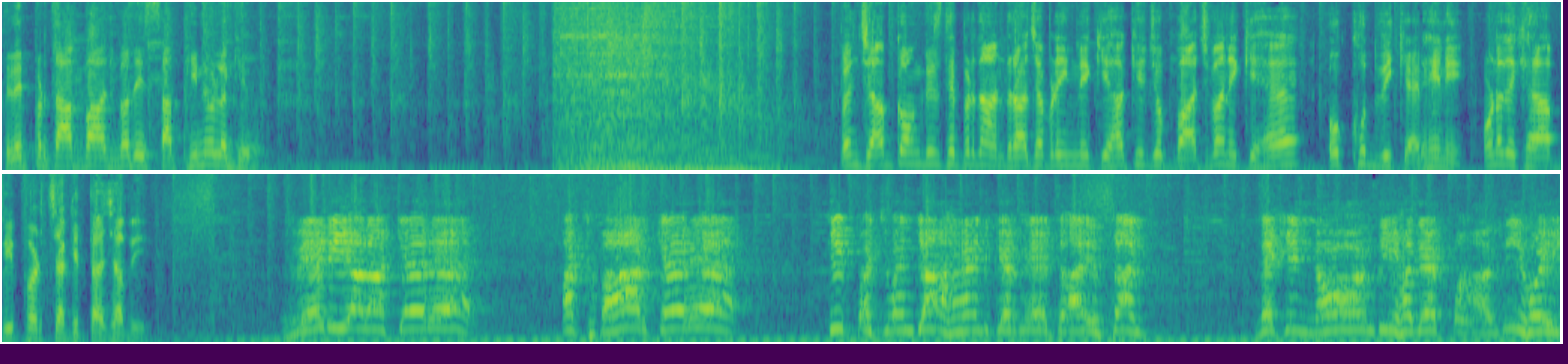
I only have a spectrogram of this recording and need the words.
ਜਿਹੜੇ ਪ੍ਰਤਾਪ ਬਾਜਵਾ ਦੇ ਸਾਥੀ ਨੂੰ ਲੱਗੇ ਹੋਏ। ਪੰਜਾਬ ਕਾਂਗਰਸ ਦੇ ਪ੍ਰਧਾਨ ਰਾਜਾ ਵੜਿੰਗ ਨੇ ਕਿਹਾ ਕਿ ਜੋ ਬਾਜਵਾ ਨੇ ਕਿਹਾ ਹੈ, ਉਹ ਖੁਦ ਵੀ ਕਹਿ ਰਹੇ ਨੇ। ਉਹਨਾਂ ਦੇ ਖਿਲਾਫ ਵੀ ਪਰਚਾ ਕੀਤਾ ਜਾਵੇ। ਰੇੜੀ ਵਾਲਾ ਕਹਿ ਰਿਹਾ ਅਖਬਾਰ ਕਹਿ ਰਿਹਾ ਕਿ 55 ਹੈਂਡ ਗ੍ਰਨੇਡ ਆਏ ਸਨ। ਲੇਕਿਨ ਨੌਨ ਦੀ ਹਜੇ ਭਾਲ ਨਹੀਂ ਹੋਈ।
